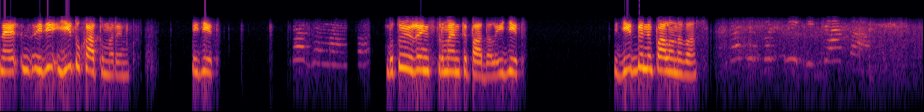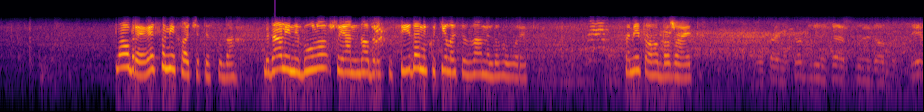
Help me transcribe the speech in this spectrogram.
Не, їдь у хату, Маринко. Ідіть. Бо тут вже інструменти падали. Ідіть. Ідіть би не пало на вас. Добре, ви самі хочете сюди. Би далі не було, що я недобра сусіда, не хотілося з вами договорити. Самі того бажаєте. Останні, хто тобі каже, що не добре? Ти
